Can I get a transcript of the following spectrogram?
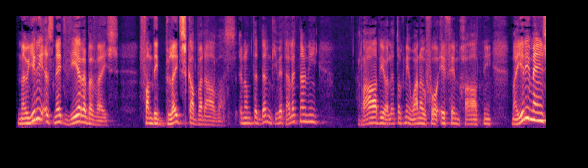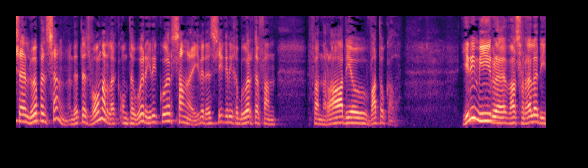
Nou hierdie is net weer 'n bewys van die blydskap wat daar was. En om te dink, jy weet, hulle het nou nie radio, hulle het ook nie 104 FM gehad nie. Maar hierdie mense loop en sing en dit is wonderlik om te hoor hierdie koorsange. Jy weet, dis seker die geboorte van van radio, wat ook al. Hierdie mure was vir hulle die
